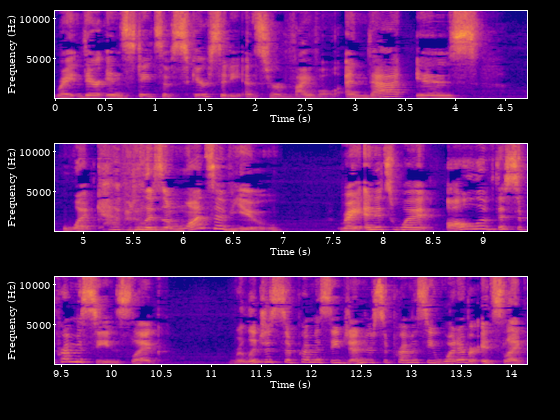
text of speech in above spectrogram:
Right? They're in states of scarcity and survival, and that is what capitalism wants of you. Right? And it's what all of the supremacies like religious supremacy, gender supremacy, whatever. It's like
